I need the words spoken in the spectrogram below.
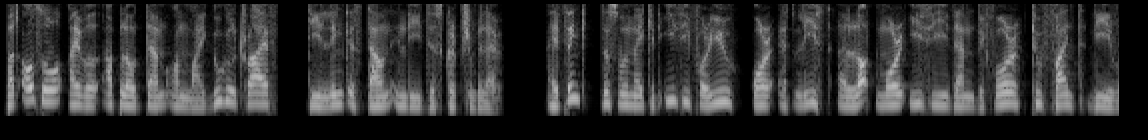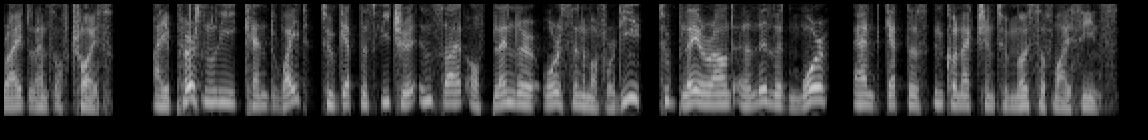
but also I will upload them on my Google Drive. The link is down in the description below. I think this will make it easy for you, or at least a lot more easy than before, to find the right lens of choice. I personally can't wait to get this feature inside of Blender or Cinema 4D to play around a little bit more and get this in connection to most of my scenes.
